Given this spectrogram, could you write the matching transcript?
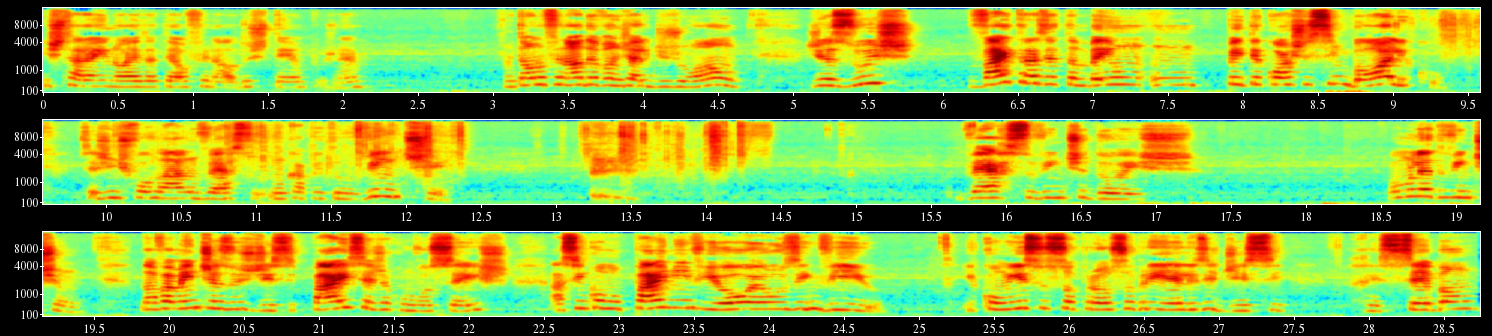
estará em nós até o final dos tempos, né? Então, no final do Evangelho de João, Jesus vai trazer também um, um Pentecoste simbólico. Se a gente for lá no verso, no capítulo 20, verso 22. Vamos ler do 21. Novamente Jesus disse: Pai seja com vocês, assim como o Pai me enviou, eu os envio. E com isso soprou sobre eles e disse: Recebam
